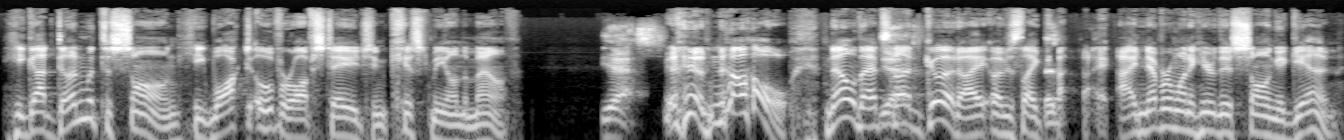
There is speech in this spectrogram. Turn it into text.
He got done with the song. He walked over off stage and kissed me on the mouth. Yes. no, no, that's Yes. not good. I, I was like, I, I never want to hear this song again.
